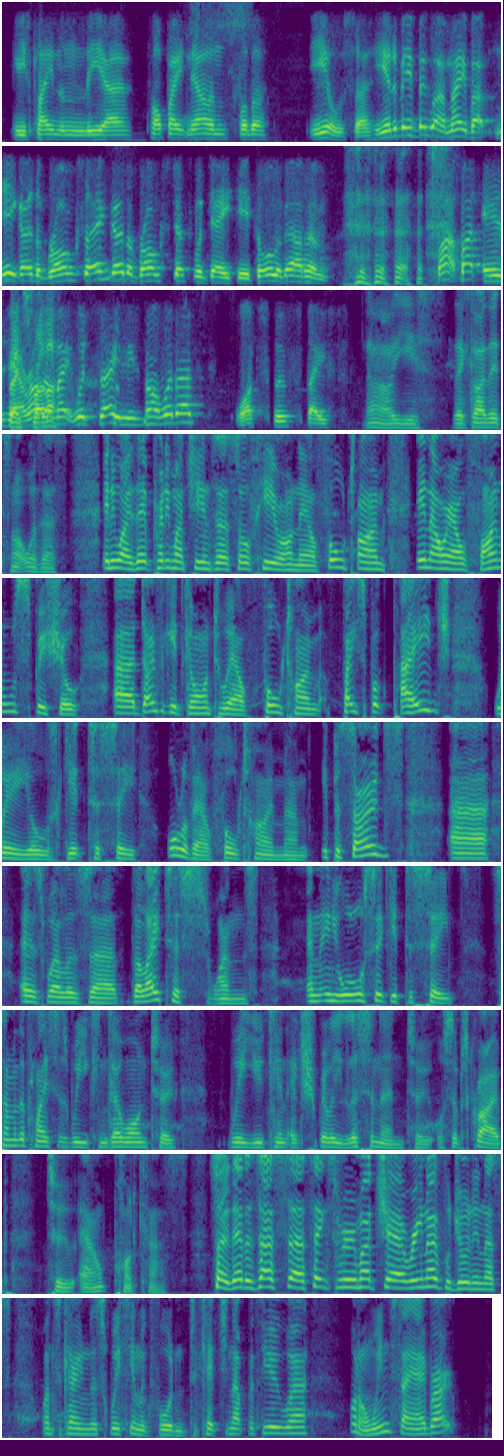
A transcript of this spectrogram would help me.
he's playing in the uh, top eight now and for the Eels. So he had to be a big one, mate. But there you go, the Bronx, eh? Go the Bronx just for JT. It's all about him. but, but as Thanks, our brother. other mate would say, he's not with us, watch the space. Oh, yes, that guy that's not with us. Anyway, that pretty much ends us off here on our full time NRL Finals special. Uh, don't forget to go on to our full time Facebook page where you'll get to see all of our full time um, episodes uh, as well as uh, the latest ones. And then you'll also get to see some of the places where you can go on to where you can actually listen in to or subscribe to our podcasts. So that is us. Uh, thanks very much, uh, Reno, for joining us once again this weekend. Look forward to catching up with you. Uh, what on Wednesday, eh, bro?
